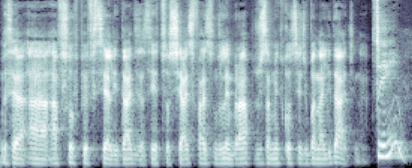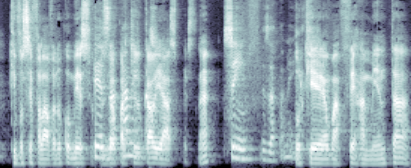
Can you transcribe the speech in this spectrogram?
Mas a, a, superficialidade das redes sociais faz nos lembrar justamente o conceito de banalidade, né? Sim. Que você falava no começo, a partir do Carl Jaspers, né? Sim, exatamente. Porque é uma ferramenta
